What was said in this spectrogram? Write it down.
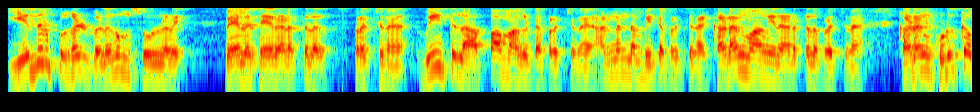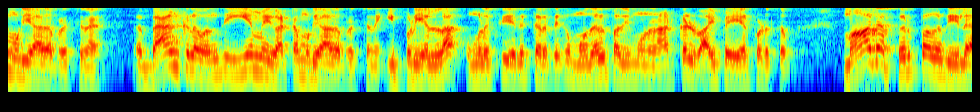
எதிர்ப்புகள் விலகும் சூழ்நிலை. வேலை செய்கிற இடத்துல பிரச்சனை வீட்டில் அப்பா அம்மா கிட்ட பிரச்சனை அண்ணன் தம்பிகிட்ட பிரச்சனை கடன் வாங்கின இடத்துல பிரச்சனை கடன் கொடுக்க முடியாத பிரச்சனை பேங்க்கில் வந்து இஎம்ஐ கட்ட முடியாத பிரச்சனை. இப்படியெல்லாம் உங்களுக்கு இருக்கிறதுக்கு முதல் பதிமூணு நாட்கள் வாய்ப்பை ஏற்படுத்தும். மாத பிற்பகுதியில்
